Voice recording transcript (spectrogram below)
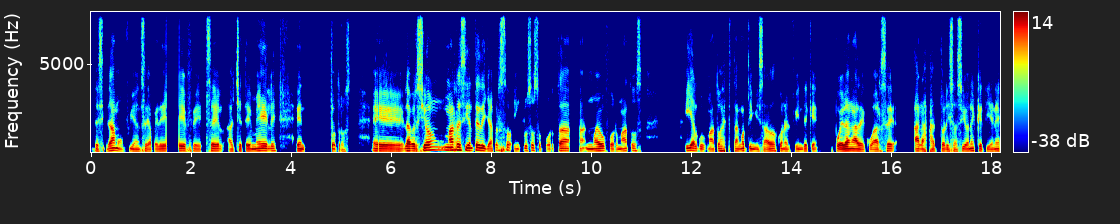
decidamos, bien sea PDF, Excel, HTML, entre otros. Eh, la versión más reciente de Jaspersoft incluso soporta nuevos formatos y algunos formatos están optimizados con el fin de que puedan adecuarse a las actualizaciones que tienen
